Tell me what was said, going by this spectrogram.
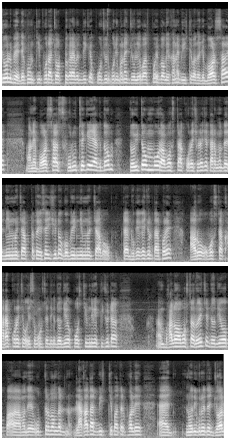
চলবে। দেখুন, ত্রিপুরা, চট্টগ্রামের দিকে প্রচুর পরিমাণে জলীয় বাষ্প এবং এখানে বৃষ্টিপাত হচ্ছে। বর্ষায় মানে বর্ষার শুরু থেকে একদম তৈতম্বর অবস্থা করে ছেড়েছে। তার মধ্যে নিম্নচাপটা তো এসেই ছিল, গভীর নিম্নচাপটা ঢুকে গেছিল, তারপরে আরও অবস্থা খারাপ করেছে ওই সমস্ত দিকে। যদিও পশ্চিম দিকে কিছুটা ভালো অবস্থা রয়েছে, যদিও আমাদের উত্তরবঙ্গের লাগাতার বৃষ্টিপাতের ফলে নদীগুলোতে জল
